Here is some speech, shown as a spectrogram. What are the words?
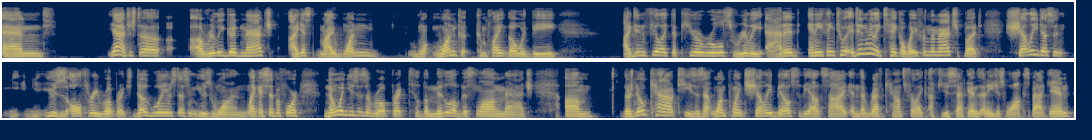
And yeah, just a a really good match. I guess my one one complaint though would be I didn't feel like the pure rules really added anything to it. It didn't really take away from the match, but Shelley doesn't uses all three rope breaks. Doug Williams doesn't use one. Like I said before, no one uses a rope break till the middle of this long match. Um, there's no count out teases. At one point, Shelley bails to the outside, and the ref counts for like a few seconds, and he just walks back in.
